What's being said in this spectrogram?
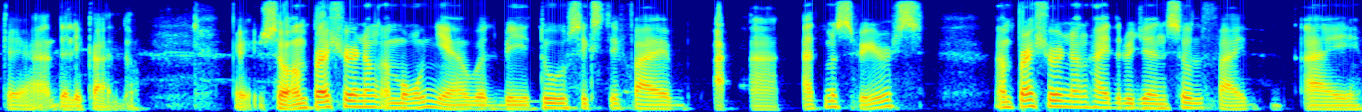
Kaya delikado. Okay, so ang pressure ng ammonia would be 265 uh, uh, atmospheres ang pressure ng hydrogen sulfide ay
